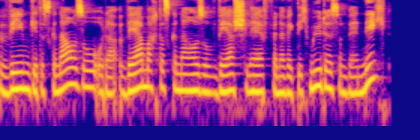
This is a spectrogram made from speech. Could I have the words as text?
wem geht es genauso oder wer macht das genauso, wer schläft, wenn er wirklich müde ist und wer nicht.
